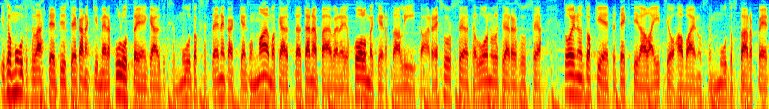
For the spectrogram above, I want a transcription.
Iso muutos lähtee tietysti ekanakin meidän kuluttajien käytöksen muutoksesta. Ennen kaikkea kun maailma käyttää tänä päivänä jo kolme kertaa liikaa resursseja, se luonnollisia resursseja. Toinen on toki, että tekstiiliala itse on havainnut sen muutostarpeen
